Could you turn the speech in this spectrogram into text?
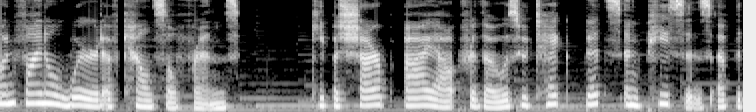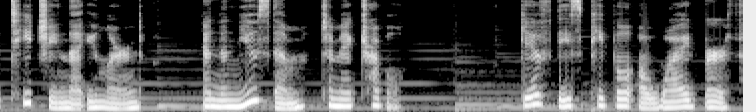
One final word of counsel, friends. Keep a sharp eye out for those who take bits and pieces of the teaching that you learned and then use them to make trouble. Give these people a wide berth.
